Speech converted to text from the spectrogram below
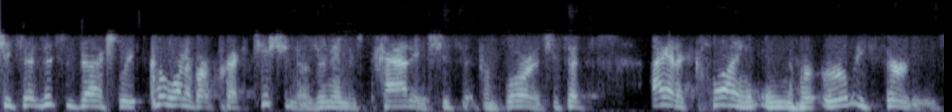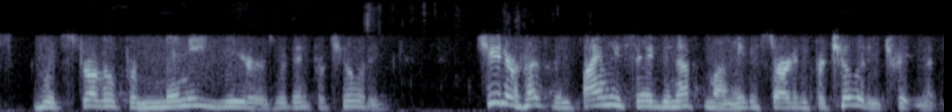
she said, "This is actually one of our practitioners. Her name is Patty. She's from Florida." She said, "I had a client in her early 30s who had struggled for many years with infertility. She and her husband finally saved enough money to start infertility treatments."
